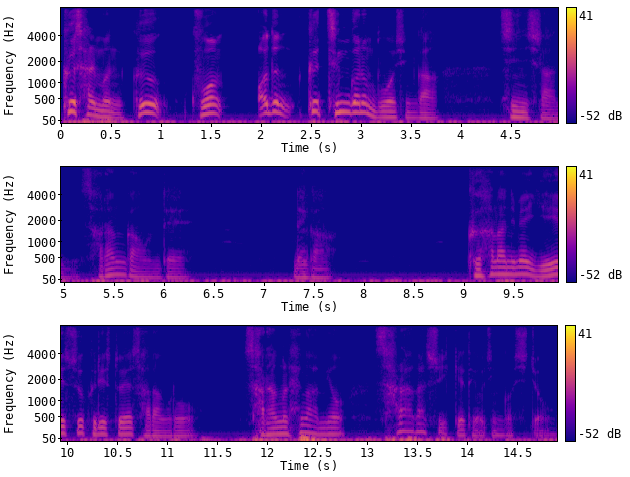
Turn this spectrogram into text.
그 삶은 그 구원 얻은 그 증거는 무엇인가? 진실한 사랑 가운데 내가 그 하나님의 예수 그리스도의 사랑으로 사랑을 행하며 살아갈 수 있게 되어진 것이죠.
